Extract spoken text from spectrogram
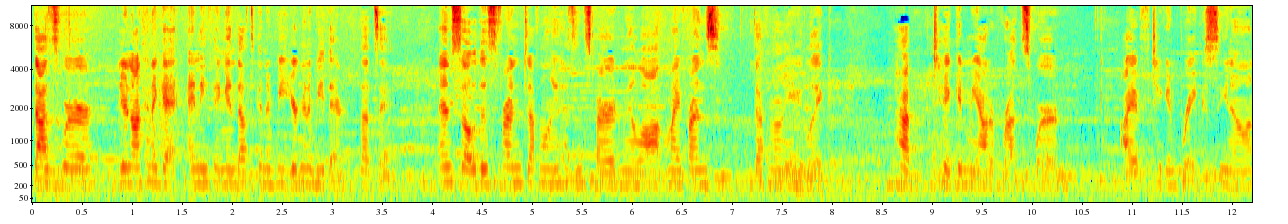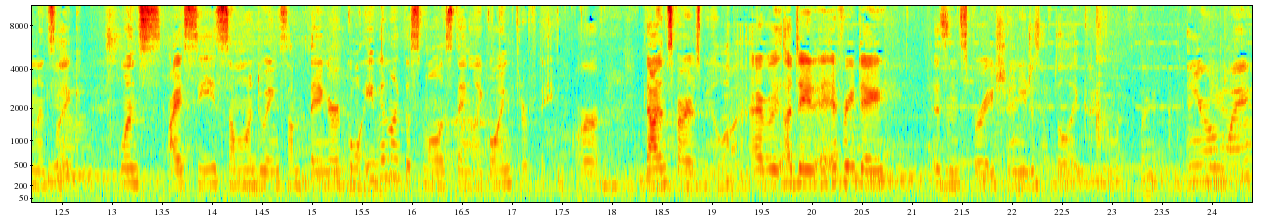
that's where you're not to get anything and that's to be you're to be there that's it and so this friend definitely has inspired me a lot my friends definitely like have taken me out of ruts where i've taken breaks you know and it's like once i see someone doing something or go, even like the smallest thing like going thrifting or that inspires me a lot every a day every day is inspiration you just have to like kind of look for it in your own way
